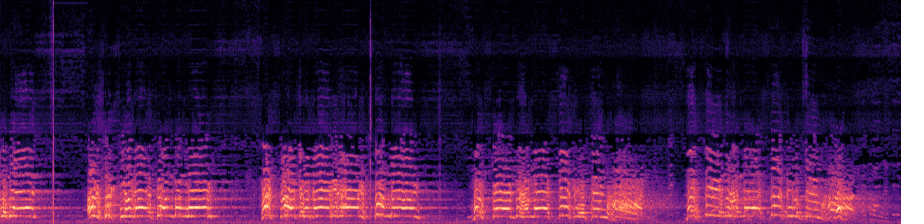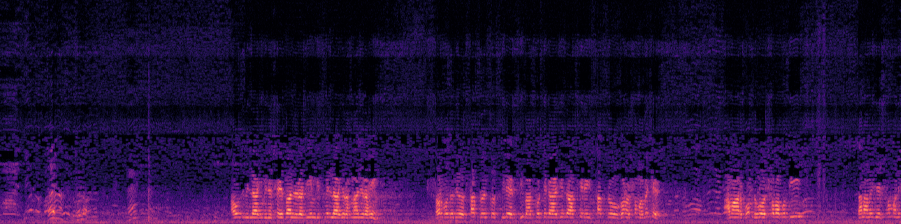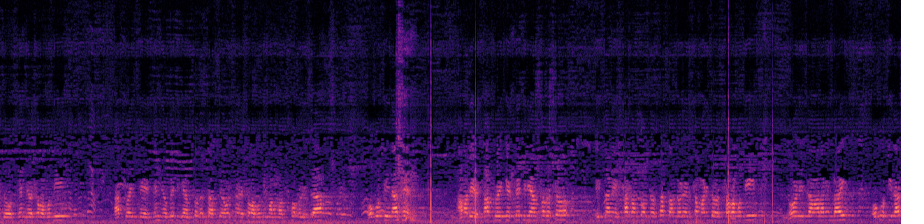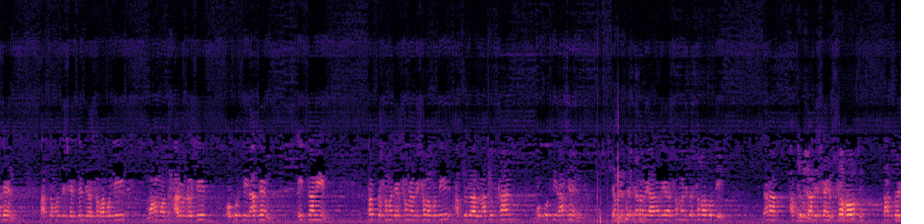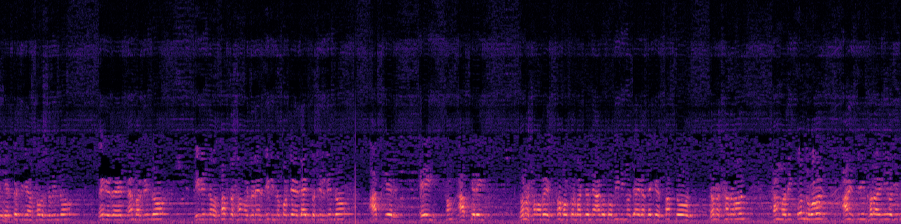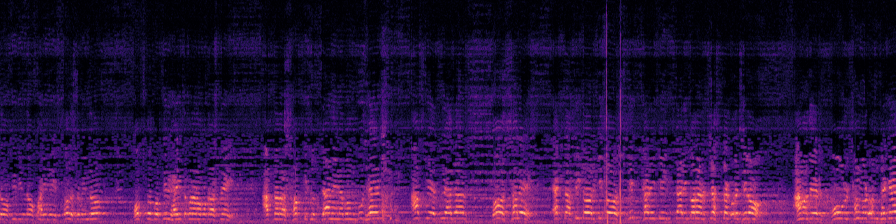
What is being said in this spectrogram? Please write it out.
சமூகத்தால் ஒரு சக்தியுடன் கம்பங்கள் சத்ராட்டிரதாரிகள் பந்தால் முஸ்தே முகமது நசருத்தீன் ஹான் முஸ்தே முகமது நசருத்தீன் ஹான் أعوذ بالله من الشيطان الرجيم بسم الله الرحمن الرحيم সর্বদলীয় ছাত্র ঐক্য সিলেট বিভাগ কর্তৃক আয়োজিত আজকের এই ছাত্র গণসমাবেশে আমার বন্ধুবর সভাপতি সালামিদের সম্মানিত কেন্দ্রীয় সভাপতি, ছাত্র ঐক্যের কেন্দ্রীয় প্রেসিডিয়াম সদস্য, আজকের অনুষ্ঠানের সভাপতি মোহাম্মদ ফখরুল ইসলাম। উপস্থিত আছেন আমাদের ছাত্র ঐক্যের প্রেসিডিয়াম সদস্য, ইসলামী শাসনতন্ত্র ছাত্র আন্দোলনের সম্মানিত সভাপতি, নুরুল ইসলাম আলামিন ভাই। উপস্থিত আছেন ছাত্র মজলিসের কেন্দ্রীয় সভাপতি মোহাম্মদ হারুন রশিদ উপস্থিত আছেন ইসলামী ছাত্র সমাজের সংগ্রামী সভাপতি আব্দুল্লাহ মাসুদ খান উপস্থিত আছেন। সম্মানিত সভাপতি জনাব আব্দুল কাদের সাহেব সহ ছাত্র ঐক্যের প্রেসিডিয়াম সদস্যবৃন্দ সেক্রেটারিয়েট মেম্বারবৃন্দ, বিভিন্ন ছাত্র সংগঠনের বিভিন্ন পর্যায়ের দায়িত্বশীল বৃন্দ আজকের এই আজকের এই জনসমাবেশ সফল করবার জন্য আগত বিভিন্ন জায়গা থেকে ছাত্র জনসাধারণ, সাংবাদিক বন্ধুগণ, আইন শৃঙ্খলায় নিয়োজিত বিভিন্ন বাহিনীর সদস্যবৃন্দ, বক্তব্য দীর্ঘায়িত করার অবকাশ নেই। আপনারা সবকিছু জানেন এবং বুঝেন, আজকে দুই হাজার দশ সালে একটা বিতর্কিত শিক্ষানীতি জারি করার চেষ্টা করেছিল। আমাদের মূল সংগঠন থেকে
